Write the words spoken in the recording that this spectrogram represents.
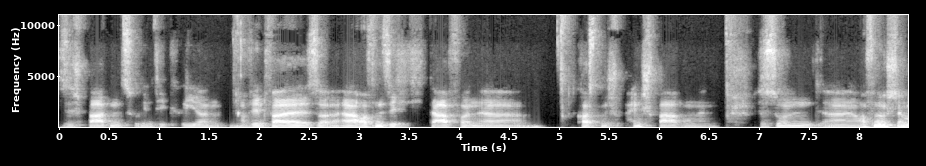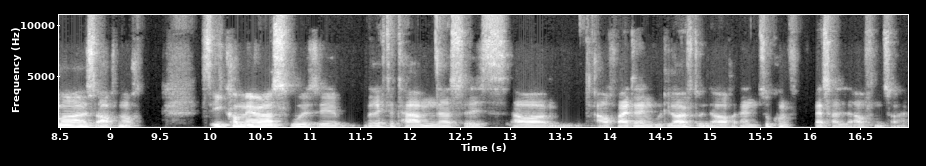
diese Sparten zu integrieren. Auf jeden Fall so, erhoffen sich davon äh, Kosteneinsparungen. Das ist so ein äh, Hoffnungsschimmer, ist auch noch das E-Commerce, wo sie berichtet haben, dass es auch, auch weiterhin gut läuft und auch in Zukunft besser laufen soll.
